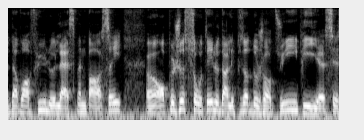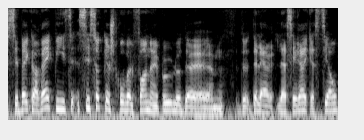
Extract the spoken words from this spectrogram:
d'avoir vu la semaine passée. on peut juste sauter dans l'épisode d'aujourd'hui. Puis c'est bien correct. Puis c'est ça que je trouve le fun un peu de, de, la, la, série en question.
